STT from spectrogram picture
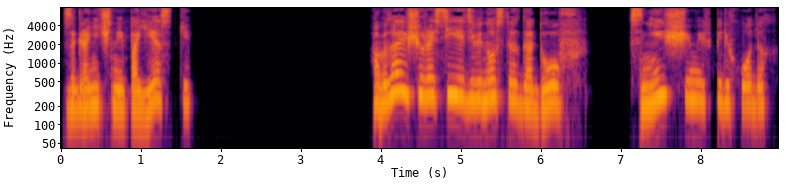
заграничные поездки. А была еще Россия девяностых годов с нищими в переходах,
